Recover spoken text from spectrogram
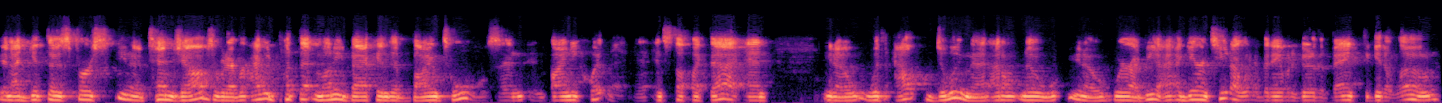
and I'd get those first, you know, 10 jobs or whatever, I would put that money back into buying tools and, and buying equipment and, and, stuff like that. And, you know, without doing that, I don't know, you know, where I'd be. I, I guaranteed I wouldn't have been able to go to the bank to get a loan.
